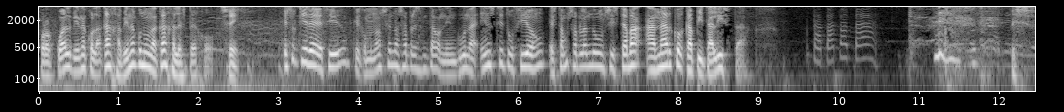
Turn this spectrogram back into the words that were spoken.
Por lo cual viene con la caja, viene con una caja el espejo. Sí. Eso quiere decir que como no se nos ha presentado ninguna institución, estamos hablando de un sistema anarcocapitalista. Es-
